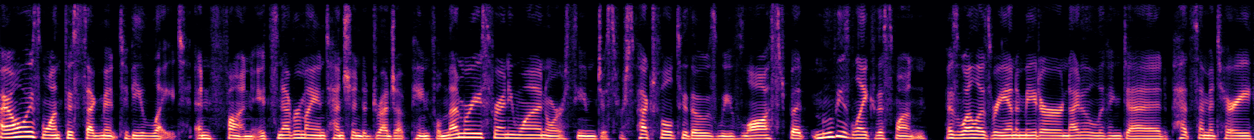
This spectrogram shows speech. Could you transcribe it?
I always want this segment to be light and fun. It's never my intention to dredge up painful memories for anyone or seem disrespectful to those we've lost, but movies like this one, as well as Reanimator, Night of the Living Dead, Pet Sematary,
